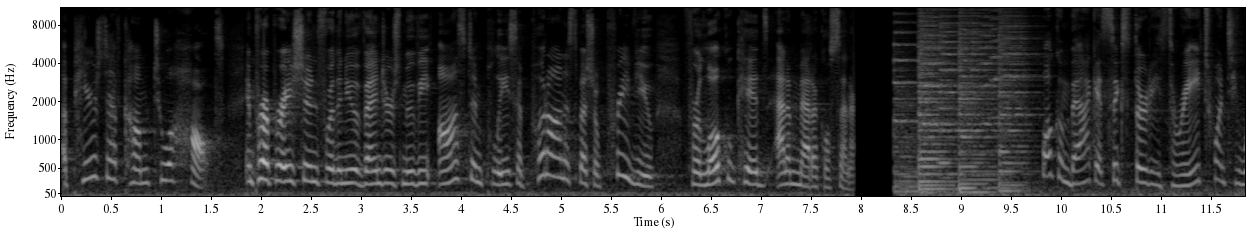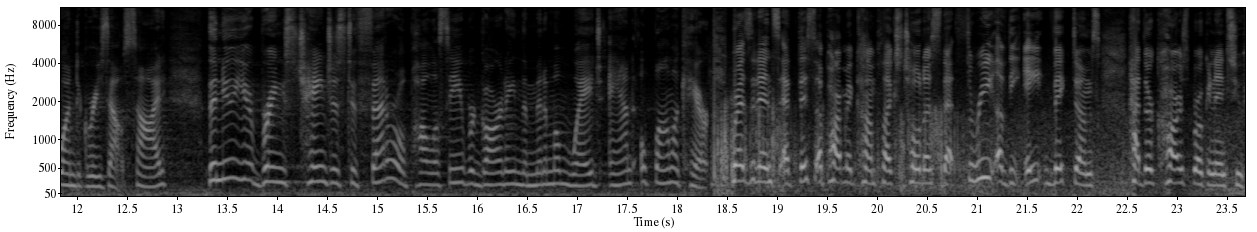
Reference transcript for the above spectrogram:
appears to have come to a halt. In preparation for the new Avengers movie, Austin police have put on a special preview for local kids at a medical center. Welcome back at 633, 21 degrees outside. The new year brings changes to federal policy regarding the minimum wage and Obamacare. Residents at this apartment complex told us that three of the eight victims had their cars broken into.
